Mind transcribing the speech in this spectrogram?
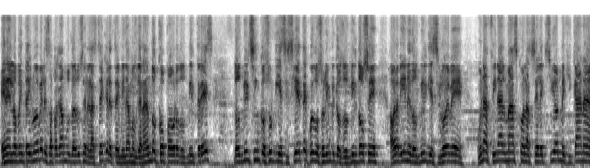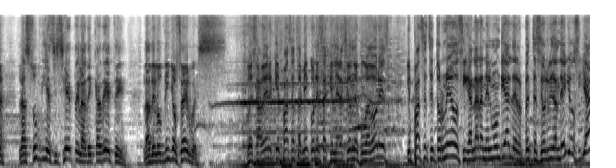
En el 99 les apagamos la luz en el Azteca y le terminamos ganando. Copa Oro 2003. 2005 sub-17, Juegos Olímpicos 2012, ahora viene 2019, una final más con la selección mexicana, la sub-17, la de cadete, la de los niños héroes. Pues a ver qué pasa también con esa generación de jugadores. ¿Qué pasa este torneo? Si ganaran el mundial, de repente se olvidan de ellos y ya.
